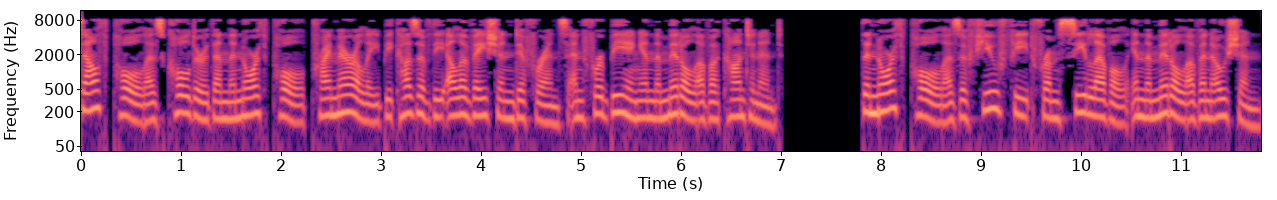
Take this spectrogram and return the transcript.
South Pole is colder than the North Pole primarily because of the elevation difference and for being in the middle of a continent. The North Pole is a few feet from sea level in the middle of an ocean.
